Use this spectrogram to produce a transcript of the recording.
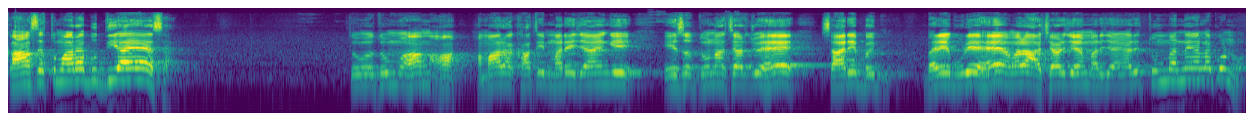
कहाँ से तुम्हारा बुद्धि आया ऐसा? तो तुम हम हाँ, हमारा खातिर मरे जाएँगे। ये सब दोनाचार जो है सारे बड़े बूढ़े हैं हमारा आचार्य जो है मर जाएँगे। अरे तुम मरने वाला कौन हो?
